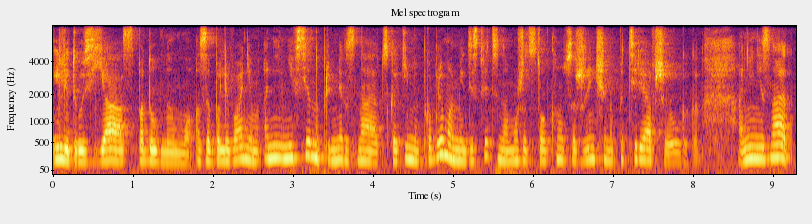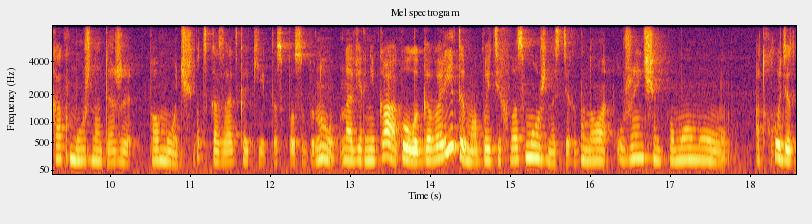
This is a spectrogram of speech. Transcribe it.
или друзья с подобным заболеванием, они не все, например, знают, с какими проблемами действительно может столкнуться женщина, потерявшая орган. Они не знают, как можно даже помочь, подсказать какие-то способы. Ну, наверняка психолог говорит им об этих возможностях, но у женщин, по-моему, отходит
